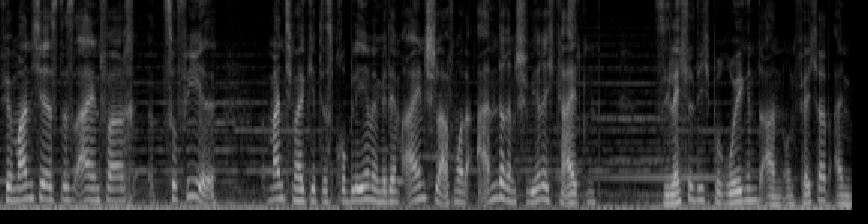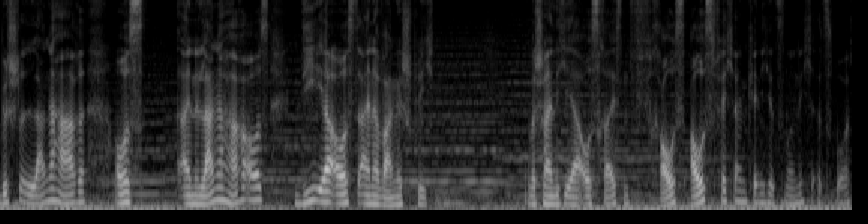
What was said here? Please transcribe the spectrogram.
Für manche ist es einfach zu viel. Manchmal gibt es Probleme mit dem Einschlafen oder anderen Schwierigkeiten. Sie lächelt dich beruhigend an und fächert ein Büschel lange Haare aus, eine lange Haare aus, die ihr aus einer Wange sprechen. Wahrscheinlich eher ausreißen. Raus, ausfächern kenne ich jetzt noch nicht als Wort.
